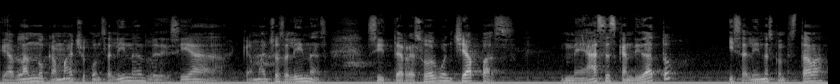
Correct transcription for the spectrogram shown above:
que hablando Camacho con Salinas, le decía Camacho a Salinas, si te resuelvo en Chiapas, ¿me haces candidato? Y Salinas contestaba,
